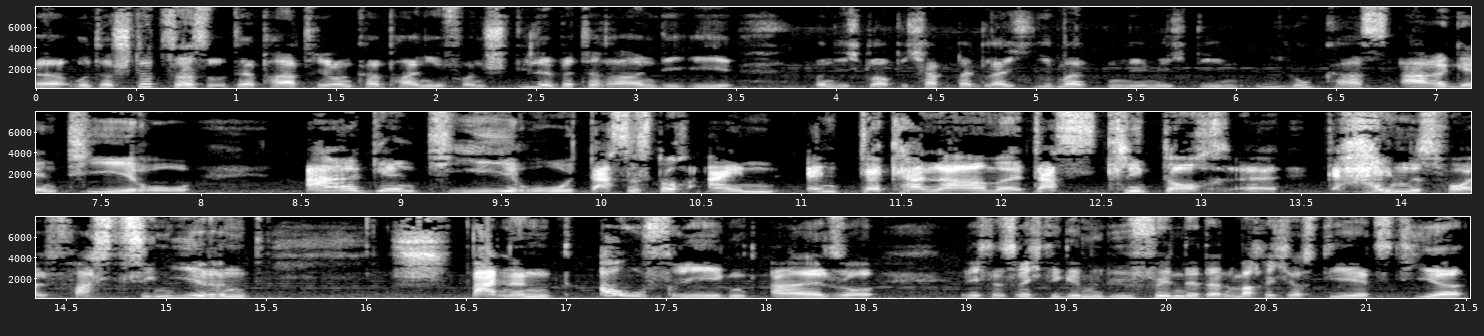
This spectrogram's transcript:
äh, Unterstützers und der Patreon-Kampagne von Spieleveteranen.de. Und ich glaube, ich habe da gleich jemanden, nämlich den Lukas Argentiero. Argentiero, das ist doch ein Entdeckername. Das klingt doch äh, geheimnisvoll, faszinierend, spannend, aufregend. Also, wenn ich das richtige Menü finde, dann mache ich aus dir jetzt hier,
